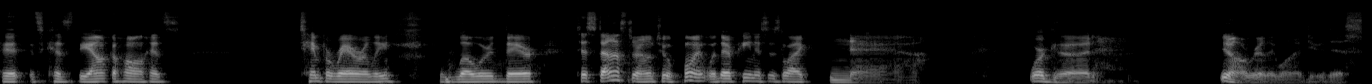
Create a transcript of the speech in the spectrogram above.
That it's because the alcohol has temporarily lowered their testosterone to a point where their penis is like nah we're good. You don't really want to do this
